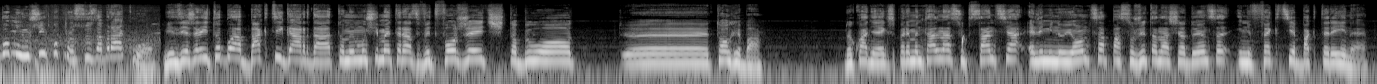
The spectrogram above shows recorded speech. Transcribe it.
bo mi już ich po prostu zabrakło. Więc jeżeli to była Bactigarda, to my musimy teraz wytworzyć, to było... Yy, to chyba. Dokładnie, eksperymentalna substancja eliminująca pasożyta naśladujące infekcje bakteryjne.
